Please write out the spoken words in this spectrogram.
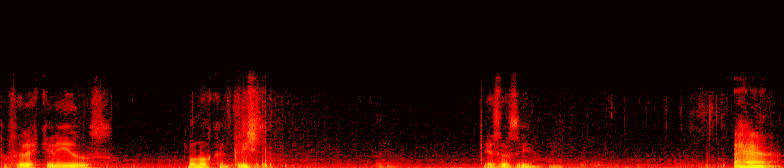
tus seres queridos, conozcan Krishna. Es así.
